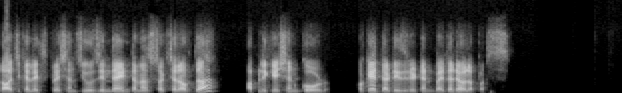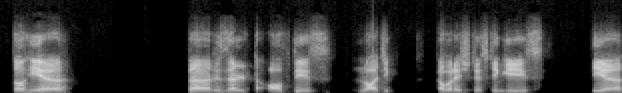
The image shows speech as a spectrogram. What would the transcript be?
logical expressions used in the internal structure of the application code. Okay. That is written by the developers. So here the result of this logic coverage testing is here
